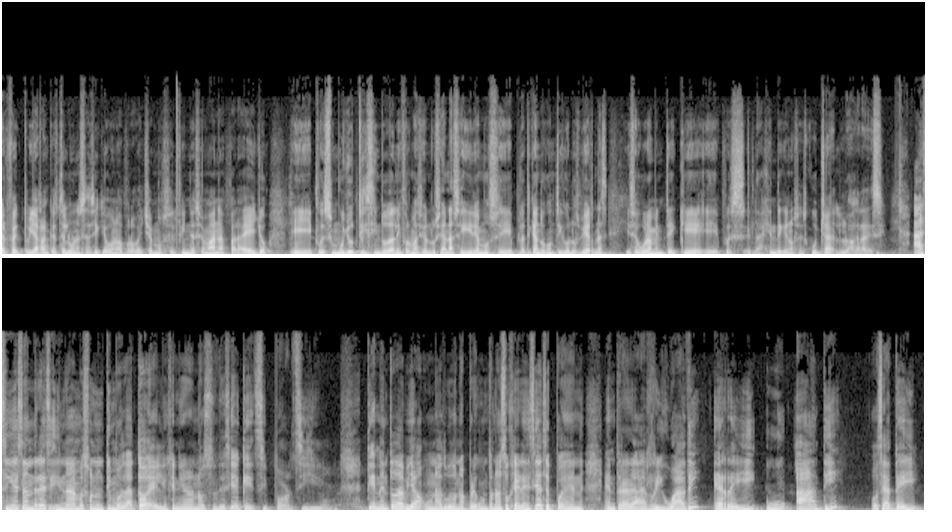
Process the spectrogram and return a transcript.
Perfecto, y arranca este lunes, así que bueno, aprovechemos el fin de semana para ello. Eh, pues muy útil sin duda la información, Luciana. Seguiremos eh, platicando contigo los viernes y seguramente que eh, pues la gente que nos escucha lo agradece. Así es, Andrés. Y nada más un último dato. El ingeniero nos decía que si por si tienen todavía una duda, una pregunta, una sugerencia, se pueden entrar a RIUADI, R-I-U-A-D, o sea, DI.wadi.mx.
